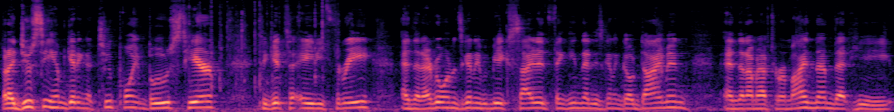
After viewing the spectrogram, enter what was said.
but I do see him getting a two point boost here to get to 83, and then everyone is going to be excited thinking that he's going to go diamond, and then I'm going to have to remind them that he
